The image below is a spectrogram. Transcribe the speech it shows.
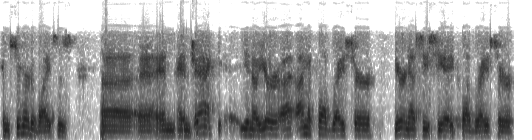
consumer devices. Uh, and and Jack, you know, you're I, I'm a club racer. You're an SCCA club racer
